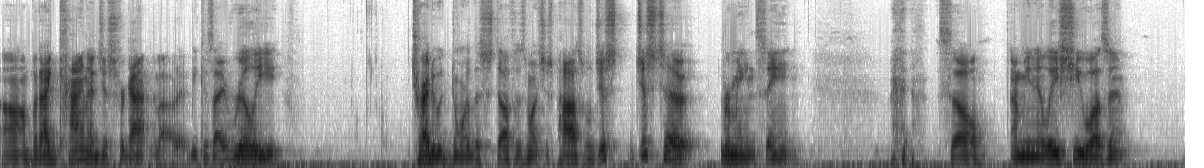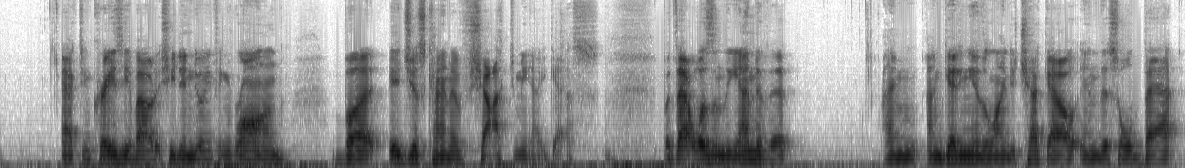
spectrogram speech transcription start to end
Um, but I'd kind of just forgotten about it because I really try to ignore this stuff as much as possible, just just to remain sane. so, I mean, at least she wasn't acting crazy about it. She didn't do anything wrong, but it just kind of shocked me, I guess. But that wasn't the end of it. I'm I'm getting near the line to check out, and this old bat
